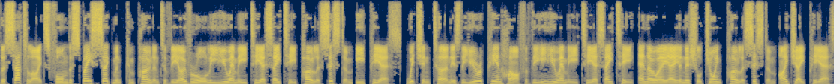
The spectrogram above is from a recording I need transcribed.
The satellites form the space segment component of the overall EUMETSAT Polar System (EPS), which in turn is the European half of the EUMETSAT NOAA Initial Joint Polar System (IJPS).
